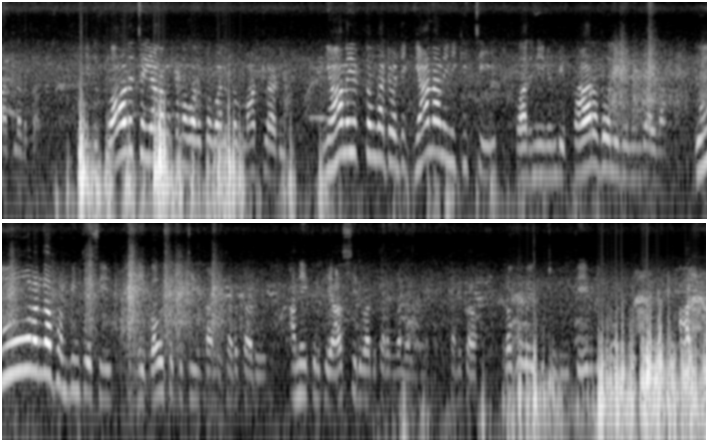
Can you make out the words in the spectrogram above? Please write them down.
మాట్లాడతాడు. నేను పాడు చేయాలనుకున్న వాళ్ళతో వాళ్ళతో మాట్లాడి జ్ఞానయుక్తంగా అటువంటి జ్ఞానాన్ని నీకు ఇచ్చి వారి నీ నుండి పారదోలి నీ నుండి ఆయన దూరంగా పంపించేసి నీ భవిష్యత్తు జీవితాన్ని కడతారు. అనేకులకి ఆశీర్వాదకరంగా కనుక ప్రభు వైపు దేవుని ఆయన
